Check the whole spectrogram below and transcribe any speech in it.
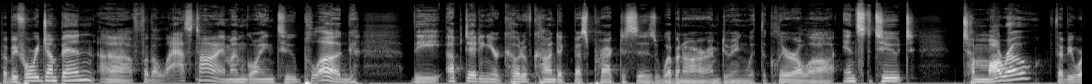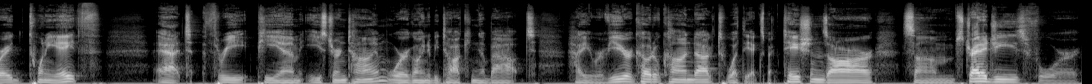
But before we jump in, uh, for the last time, I'm going to plug the Updating Your Code of Conduct Best Practices webinar I'm doing with the Clear Law Institute tomorrow, February 28th at 3 p.m. Eastern Time. We're going to be talking about how you review your code of conduct, what the expectations are, some strategies for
